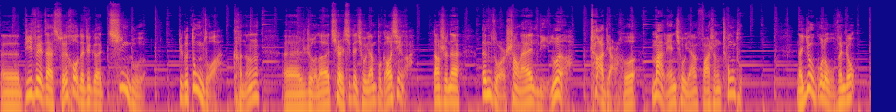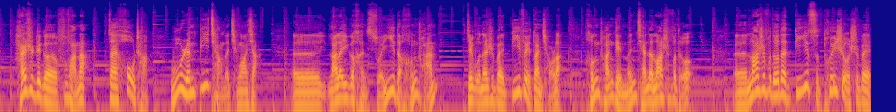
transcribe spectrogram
呃，B 费在随后的这个庆祝这个动作啊，可能呃惹了切尔西的球员不高兴啊。当时呢，恩佐上来理论啊，差点和曼联球员发生冲突。那又过了五分钟，还是这个福法纳在后场。无人逼抢的情况下，呃，来了一个很随意的横传，结果呢是被逼费断球了，横传给门前的拉什福德，呃，拉什福德的第一次推射是被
